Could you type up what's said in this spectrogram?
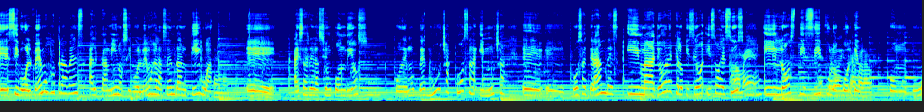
Eh, si volvemos otra vez al camino, si volvemos a la senda antigua, eh, a esa relación con Dios, podemos ver muchas cosas y muchas eh, cosas grandes y mayores que lo que hizo, hizo Jesús y los discípulos, porque como tú,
